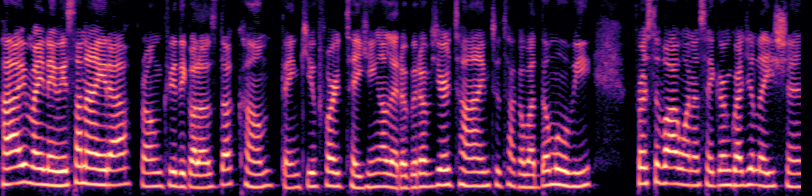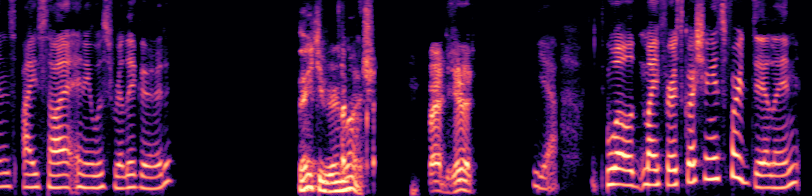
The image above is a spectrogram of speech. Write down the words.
Hi, my name is Anayra from Criticologos.com. Thank you for taking a little bit of your time to talk about the movie. First of all, I want to say congratulations. I saw it and it was really good. Thank you very much. Glad to hear it. Yeah. Well, my first question is for Dylan.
